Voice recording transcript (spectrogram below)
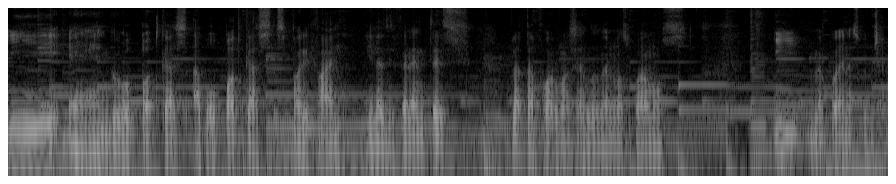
y en Google Podcast, Apple Podcast, Spotify y las diferentes plataformas en donde nos podamos y me pueden escuchar.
